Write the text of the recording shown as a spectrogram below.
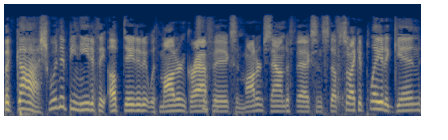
but gosh, wouldn't it be neat if they updated it with modern graphics and modern sound effects and stuff so I could play it again,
